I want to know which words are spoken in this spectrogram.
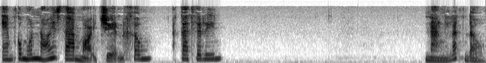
Em có muốn nói ra mọi chuyện không, Catherine? Nàng lắc đầu,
